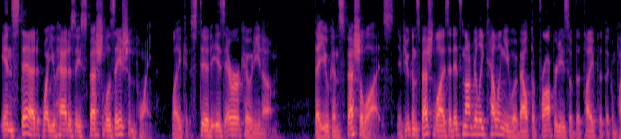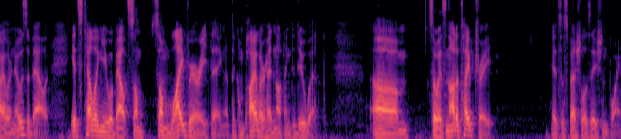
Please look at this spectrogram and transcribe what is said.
Instead, what you had is a specialization point, like std is error code enum, that you can specialize. If you can specialize it, it's not really telling you about the properties of the type that the compiler knows about. It's telling you about some, some library thing that the compiler had nothing to do with. Um, so it's not a type trait. It's a specialization point.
